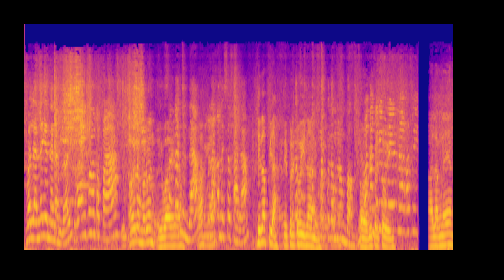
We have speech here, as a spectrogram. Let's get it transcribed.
Wala na yan na lang, Doy. Iwain ko na to pa. Oh, lang maron. Iwain na. lang? Ha? Wala ka na sa salang? Tilapia, pipirituin namin. Kulang ng bag. Oh, pipirituin. Na kasi Alang na yan.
